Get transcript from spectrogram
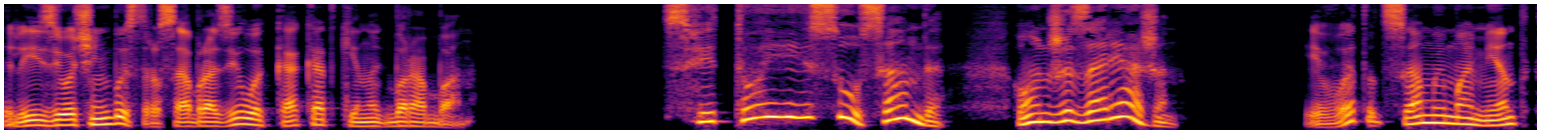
Лизи очень быстро сообразила, как откинуть барабан. «Святой Иисус, Анда! Он же заряжен!» И в этот самый момент,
